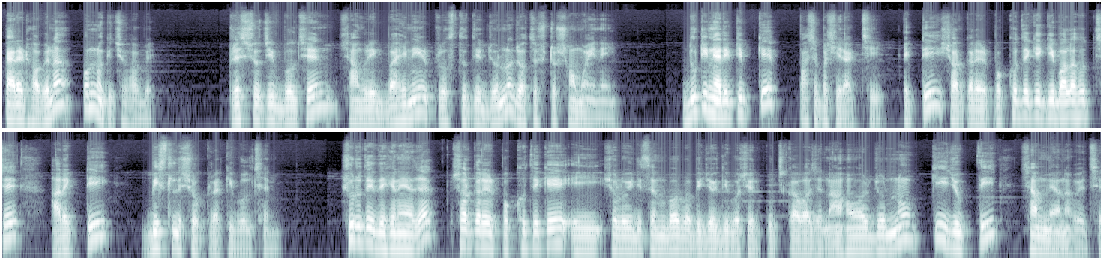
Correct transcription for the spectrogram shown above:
প্যারেড হবে না, অন্য কিছু হবে। প্রেস সচিব বলছেন, সামরিক বাহিনীর প্রস্তুতির জন্য যথেষ্ট সময় নেই। দুটি ন্যারেটিভকে পাশাপাশি রাখছি। একটি সরকারের পক্ষ থেকে কি বলা হচ্ছে, আরেকটি বিশ্লেষকরা কি বলছেন। শুরুতেই দেখে নেওয়া যাক, সরকারের পক্ষ থেকে এই ষোলোই ডিসেম্বর বা বিজয় দিবসের কুচকাওয়াজ না হওয়ার জন্য কি যুক্তি সামনে আনা হয়েছে?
